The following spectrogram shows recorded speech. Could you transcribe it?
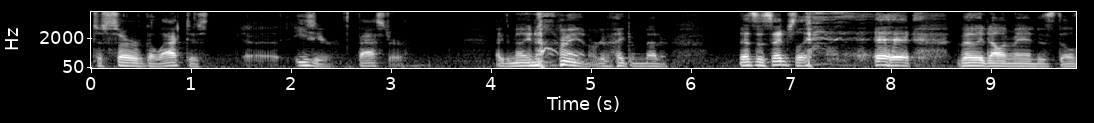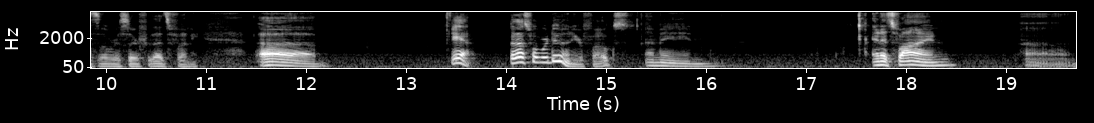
to serve Galactus uh, easier, faster. Like the Million Dollar Man, we're gonna make him better. That's essentially Million Dollar Man is still Silver Surfer. That's funny. Uh, yeah, but that's what we're doing here, folks. I mean, and it's fine. Um,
